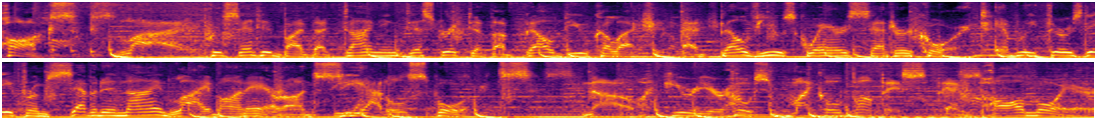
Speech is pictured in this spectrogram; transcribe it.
Hawks Live, presented by the Dining District at the Bellevue Collection at Bellevue Square Center Court. Every Thursday from 7 to 9, live on air on Seattle Sports. Now, here are your hosts, Michael Bumpus and Paul Moyer.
